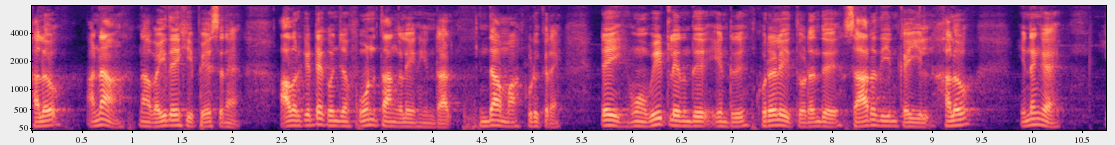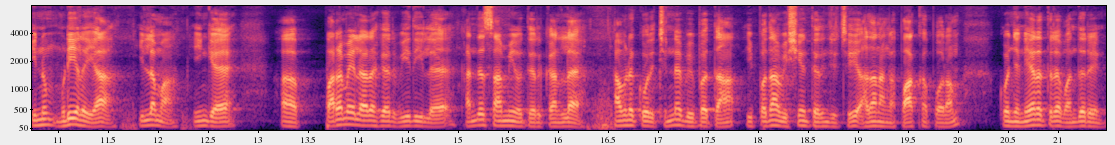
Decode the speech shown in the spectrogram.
ஹலோ அண்ணா நான் வைதேகி பேசுகிறேன் அவர்கிட்ட கொஞ்சம் ஃபோன் தாங்களேன் என்றாள். இந்தாம்மா கொடுக்குறேன். டேய் உன் வீட்டில் இருந்து என்று குரலை தொடர்ந்து சாரதியின் கையில் ஹலோ என்னங்க? இன்னும் முடியலையா? இல்லைம்மா இங்கே பரமேலழகர் வீதியில் கந்தசாமி ஒருத்தர் இருக்கான்ல அவனுக்கு ஒரு சின்ன விபத்தான். இப்போ தான் விஷயம் தெரிஞ்சிச்சு. அதான் நாங்கள் பார்க்க போகிறோம் கொஞ்சம் நேரத்தில் வந்துடுறேன்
